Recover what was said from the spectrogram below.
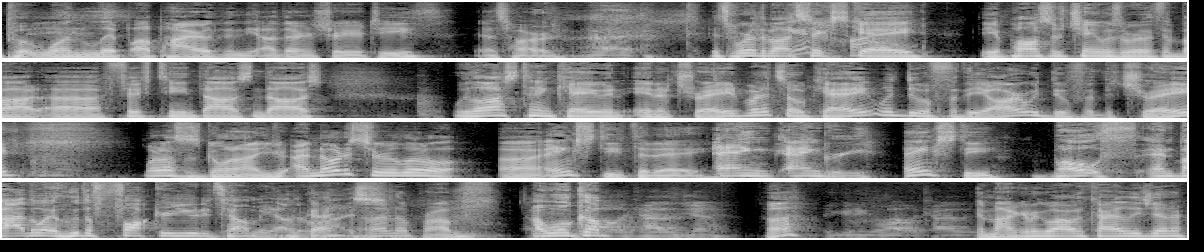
put one lip up higher than the other and show your teeth. That's hard. All right. It's worth about six k. The impulsive chain was worth about uh fifteen thousand dollars. We lost ten k in, in a trade, but it's okay. We do it for the art. We do it for the trade. What else is going on? You, I noticed you're a little uh, angsty today. Ang- angry. Angsty. Both. And by the way, who the fuck are you to tell me Okay, otherwise? uh, no problem. I woke up. Huh? Am I gonna go out with Kylie Jenner?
